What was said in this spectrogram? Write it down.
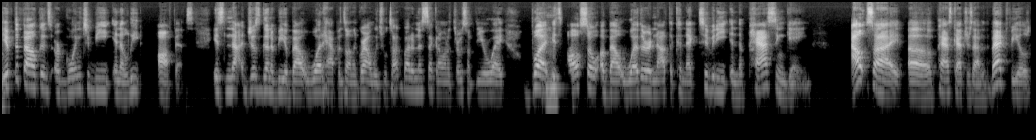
if the Falcons are going to be an elite offense, it's not just going to be about what happens on the ground, which we'll talk about in a second. I want to throw something your way, but mm-hmm. it's also about whether or not the connectivity in the passing game outside of pass catchers out of the backfield,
